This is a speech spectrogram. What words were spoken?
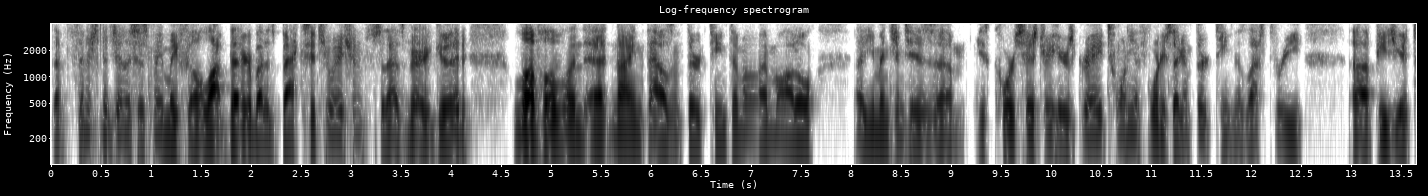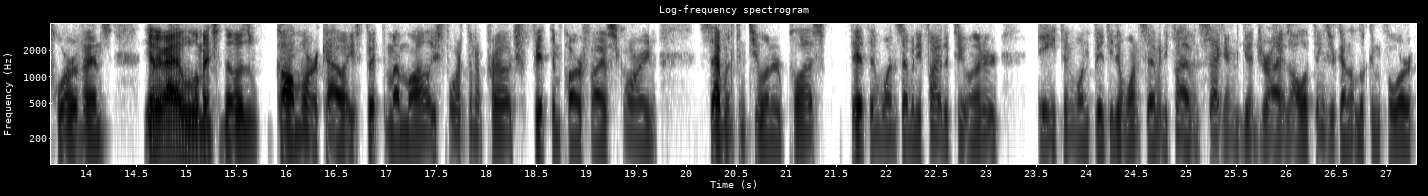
That finish of the Genesis made me feel a lot better about his back situation, so that's very good. Love Hovland at 9,000, 13th in my model. Uh, you mentioned his um, his course history here is great 20th, 42nd, 13th, his last three uh, PGA Tour events. The other guy I will mention though is Collin Morikawa. He's fifth in my model. He's fourth in approach, fifth in par five scoring, seventh in 200 plus, fifth in 175 to 200, eighth in 150 to 175, and second in good drives. All the things you're kind of looking for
